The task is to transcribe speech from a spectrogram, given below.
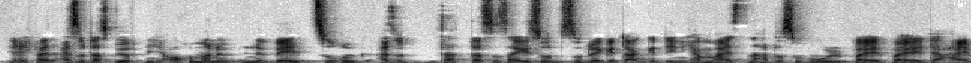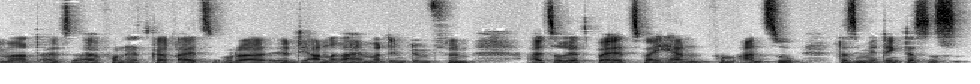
ja, ich weiß, also das wirft mich auch immer in eine Welt zurück. Also das, das ist eigentlich so, so der Gedanke, den ich am meisten hatte, sowohl bei, bei der Heimat als äh, von Edgar Reitz oder äh, die andere Heimat, dem, dem Film, als auch jetzt bei zwei Herren vom Anzug, dass ich mir denke, das ist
